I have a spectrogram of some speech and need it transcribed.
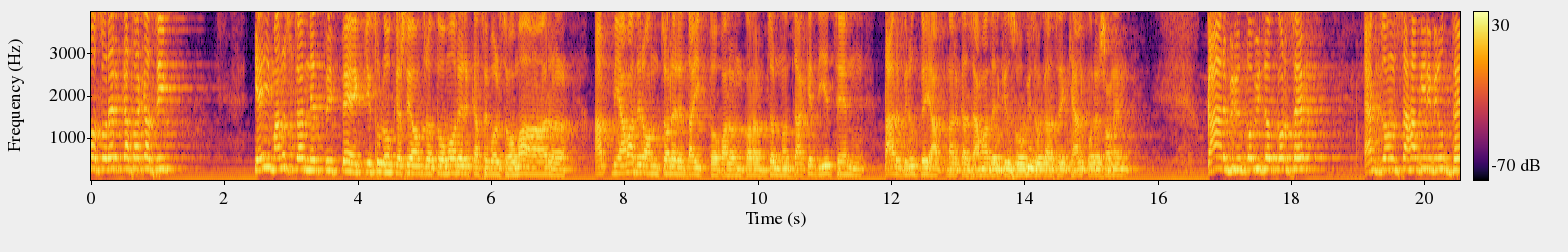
বছরের কাছাকাছি। এই মানুষটার নেতৃত্বে কিছু লোক এসে হজরত ওমরের কাছে বলছে, ওমর, আপনি আমাদের অঞ্চলের দায়িত্ব পালন করার জন্য যাকে দিয়েছেন, তার বিরুদ্ধে আপনার কাছে আমাদের কিছু অভিযোগ আছে, খেয়াল করে শোনেন। কার বিরুদ্ধে অভিযোগ করছে? একজন সাহাবীর বিরুদ্ধে।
